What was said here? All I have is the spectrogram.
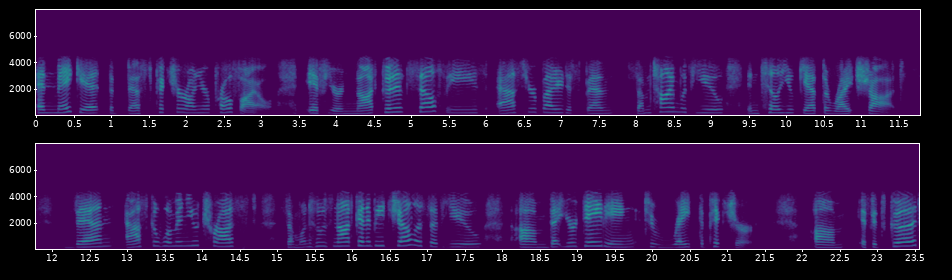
and make it the best picture on your profile. If you're not good at selfies, ask your buddy to spend some time with you until you get the right shot. Then ask a woman you trust, someone who's not going to be jealous of you um, that you're dating, to rate the picture. Um, if it's good,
